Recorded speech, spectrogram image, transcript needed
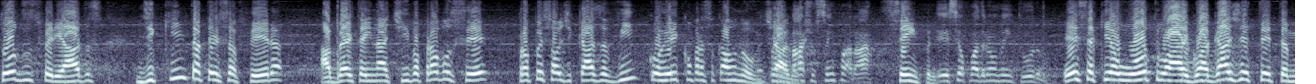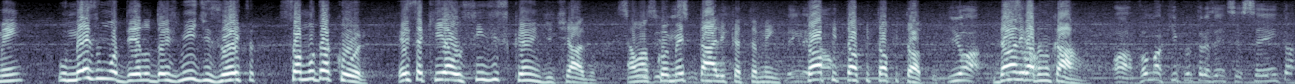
todos os feriados, de quinta a terça-feira, aberta e inativa para você, para o pessoal de casa vir correr e comprar seu carro novo, Comprar Thiago. embaixo sem parar. Sempre. Esse é o padrão Venturo. Esse aqui é o outro Argo HGT também, o mesmo modelo 2018, só muda a cor. Esse aqui é o cinza Scandi, Thiago. É uma cor metálica também. Bem Top, legal. top, top, top. E ó, Dá uma ligada no carro. Ó, vamos aqui pro 360.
